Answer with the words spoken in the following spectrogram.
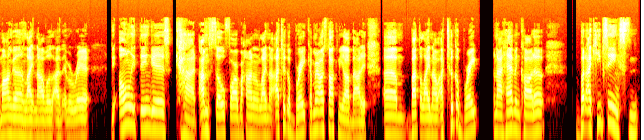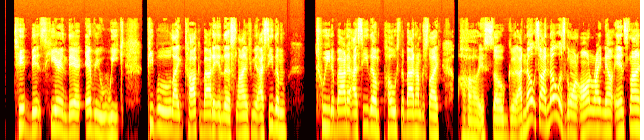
manga and light novels I've ever read. The only thing is, God, I'm so far behind on the light novel. I took a break. I mean, I was talking to y'all about it, um, about the light novel. I took a break and I haven't caught up, but I keep seeing tidbits here and there every week. People like talk about it in the slime community. I see them tweet about it. I see them post about it. I'm just like, oh, it's so good. I know, so I know what's going on right now in slime.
